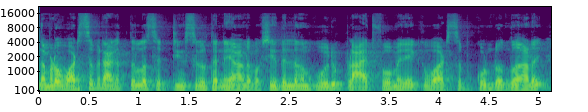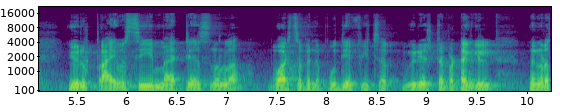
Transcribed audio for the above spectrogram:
നമ്മുടെ വാട്സപ്പിനകത്തുള്ള സെറ്റിങ്സുകൾ തന്നെയാണ്. പക്ഷേ ഇതെല്ലാം നമുക്ക് ഒരു പ്ലാറ്റ്ഫോമിലേക്ക് വാട്സപ്പ് കൊണ്ടുവന്നതാണ്. ഈ ഒരു പ്രൈവസി മാറ്റേഴ്സ് എന്നുള്ള വാട്സപ്പിന്റെ പുതിയ ഫീച്ചർ. വീഡിയോ ഇഷ്ടപ്പെട്ടെങ്കിൽ നിങ്ങളുടെ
